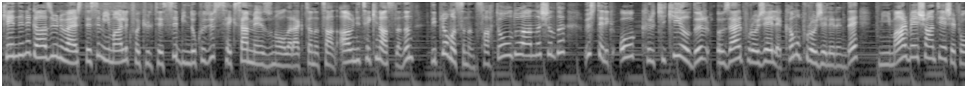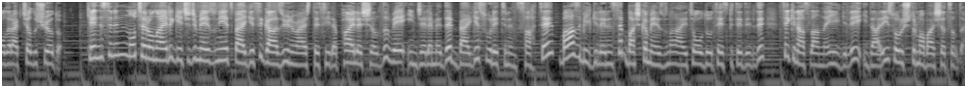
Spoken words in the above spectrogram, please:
Kendini Gazi Üniversitesi Mimarlık Fakültesi 1980 mezunu olarak tanıtan Avni Tekin Aslan'ın diplomasının sahte olduğu anlaşıldı. Üstelik o 42 yıldır özel projeyle kamu projelerinde mimar ve şantiye şefi olarak çalışıyordu. Kendisinin noter onaylı geçici mezuniyet belgesi Gazi Üniversitesi ile paylaşıldı ve incelemede belge suretinin sahte, bazı bilgilerin ise başka mezuna ait olduğu tespit edildi. Tekin Aslan'la ilgili idari soruşturma başlatıldı.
